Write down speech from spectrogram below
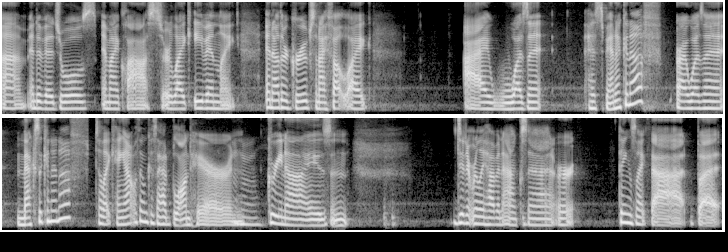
um, individuals in my class or like even like in other groups. And I felt like I wasn't Hispanic enough or I wasn't Mexican enough to like hang out with them because I had blonde hair and green eyes and didn't really have an accent or things like that. But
